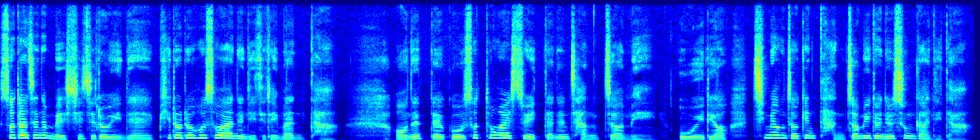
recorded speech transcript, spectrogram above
쏟아지는 메시지로 인해 피로를 호소하는 이들이 많다. 어느 때고 소통할 수 있다는 장점이 오히려 치명적인 단점이 되는 순간이다.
